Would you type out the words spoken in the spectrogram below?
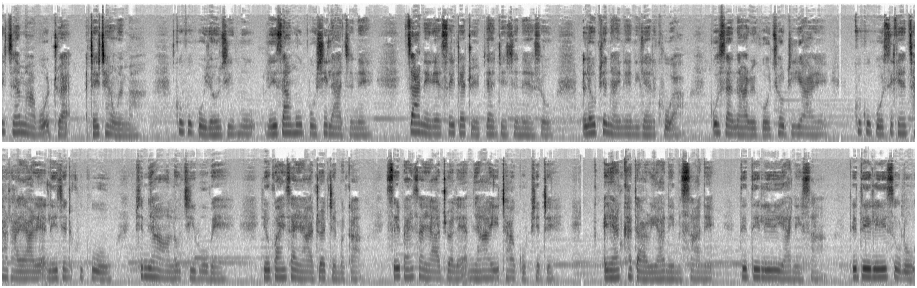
ိတ်ချမ်းသာဖို့အတွက်အဋိဋ္ဌံဝင်ပါကိုကိုကိုယုံကြည်မှုလေးစားမှုပိုရှိလာခြင်းနဲ့ကြာနေတဲ့စိတ်ဓာတ်တွေပြန်တင်ခြင်းနဲ့ဆိုအလုပ်ဖြစ်နိုင်တဲ့နည်းလမ်းတစ်ခုอ่ะကိုယ်ဆန္ဒတွေကိုချုပ်တီးရတဲ့ကိုကိုကိုစီကန်းချထားရတဲ့အလေးချင်းတစ်ခုခုကိုဖြစ်မြောက်အောင်လုပ်ကြည့်ဖို့ပဲရုပ်ပိုင်းဆိုင်ရာအတွက်တင်မကစိတ်ပိုင်းဆိုင်ရာအတွက်လည်းအများကြီးအထောက်အကူဖြစ်တယ်အရန်ခတ်တာတွေကနေမစနဲ့တေးသေးလေးတွေကနေစတေးသေးလေးဆိုလို့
